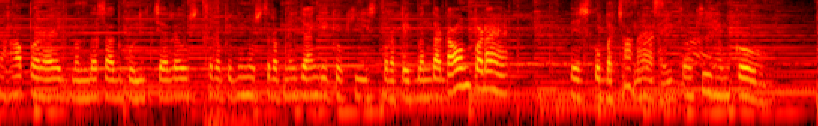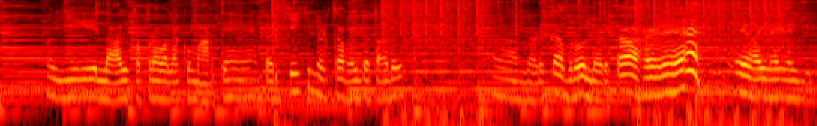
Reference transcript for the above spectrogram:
यहाँ पर है, एक बंदा साथ गोली चल रहा है, उस तरफ़, लेकिन उस तरफ़ नहीं जाएँगे क्योंकि इस तरफ़ एक बंदा डाउन पड़ा है। तो इसको बचाना है भाई, क्योंकि हमको और ये लाल कपड़ा वाला को मारते हैं। लड़के की लड़का, भाई बता दे। हाँ लड़का ब्रो, लड़का है। ए, भाई भाई भाई।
